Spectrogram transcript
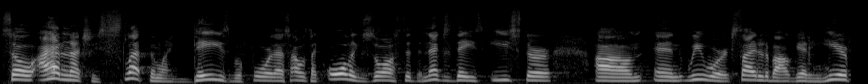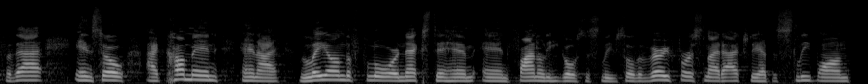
So I hadn't actually slept in like days before that. So I was like all exhausted. The next day's Easter. Um, and we were excited about getting here for that. And so I come in and I lay on the floor next to him, and finally he goes to sleep. So the very first night, I actually had to sleep on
